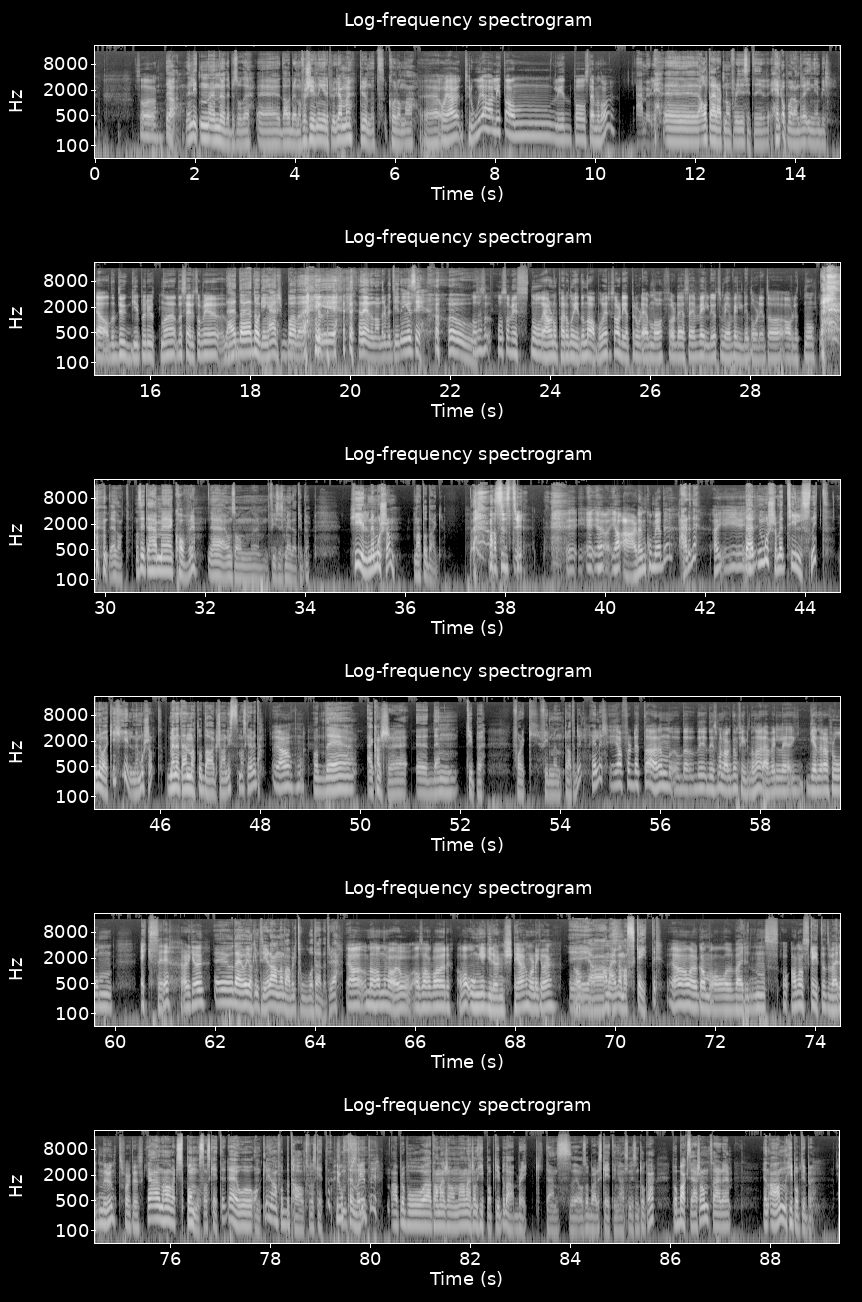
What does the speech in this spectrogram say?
Så Ja, ja. En liten nødepisode uh, da det ble noen forskyvninger i programmet grunnet korona. Uh, og jeg tror jeg har litt annen lyd på stemmen òg. Er mulig. Eh, alt er rart nå fordi vi sitter helt oppå hverandre inni en bil. Ja, det dugger på rutene. Det ser ut som vi Det er, det er dogging her, både i den ene og den andre betydningen, si. Og så, hvis noen, jeg har noen paranoide naboer, så har de et problem nå. For det ser veldig ut som vi er veldig dårlige til å avlytte noen. Det er sant. Nå sitter jeg her med coveret. Jeg er jo en sånn eh, fysisk medietype. Hylende morsom natt og dag. Hva syns du? Eh, eh, Ja, er det en komedie? Er det det? Jeg, jeg, Det er et morsomt tilsnitt, men det var ikke hylende morsomt. Men dette er en Natt og Dag-journalist som har skrevet, da. Ja, Og det er kanskje uh, den type folk filmen prater til, eller? ja, for dette er en De, de som har lagd den filmen her, er vel generasjon X-ere, er det ikke det? Jo, det er jo Joachim Trier, da. Han var vel 32, tror jeg. Ja, men han var jo Altså, han var, han var ung i grunge-tida, var han ikke det? Eh, Han- ja, han er jo gammel skater. Ja, han er jo gammel verdens Han har skatet verden rundt, faktisk. Ja, han har vært sponsa skater. Det er jo ordentlig. Han har fått betalt for å skate. Proffskater. Apropos at han er sånn, han er sånn hiphop-type, da. Breakdance, eh, og så bare skatinga som liksom tok av. På baksida her sånn, så er det en annen hiphop-type.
